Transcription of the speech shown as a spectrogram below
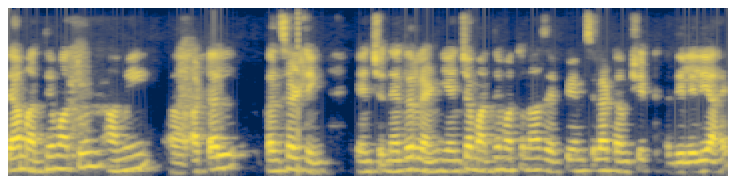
त्या माध्यमातून आम्ही अटल कन्सल्टिंग यांच्या नेदरलँड यांच्या माध्यमातून आज एम पी एम सीला टर्मशीट दिलेली आहे.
